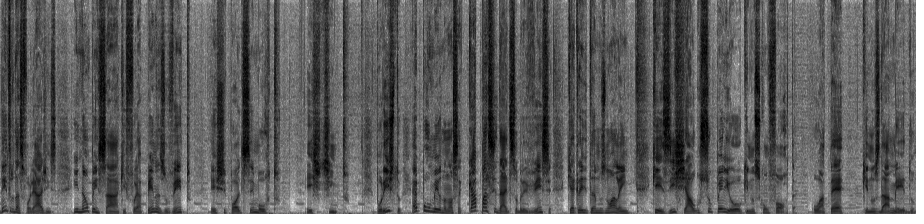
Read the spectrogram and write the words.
dentro das folhagens e não pensar que foi apenas o vento, este pode ser morto, extinto. Por isto, é por meio da nossa capacidade de sobrevivência que acreditamos no além, que existe algo superior que nos conforta, ou até que nos dá medo.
